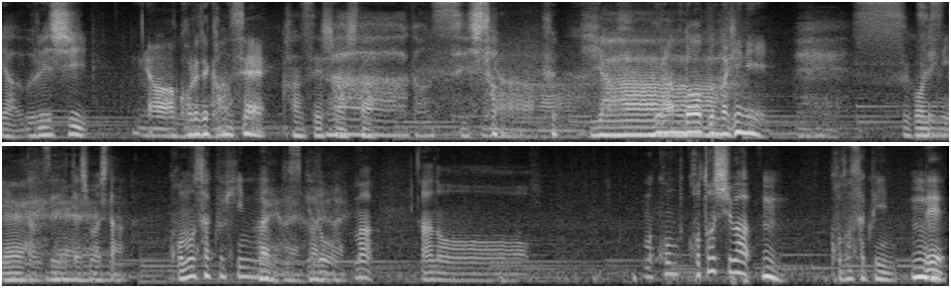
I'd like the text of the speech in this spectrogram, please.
や嬉しい。いやこれで完成。完成しました。完成した。いや グランドオープンの日に、えー、すごいですね。完成いたしました、この作品なんですけど、まああのー、まあ、今年は、うんこの作品で、うん、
